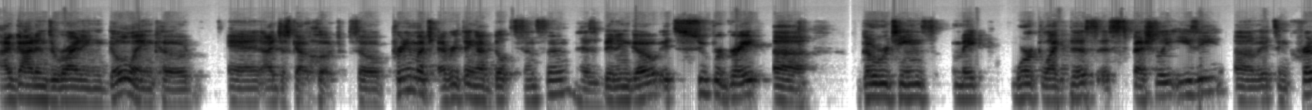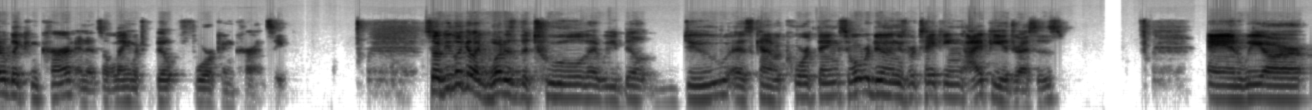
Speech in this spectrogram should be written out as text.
I got into writing Golang code and I just got hooked. So pretty much everything I've built since then has been in Go. It's super great. Uh, Go routines make work like this especially easy. Um, it's incredibly concurrent and it's a language built for concurrency. So if you look at like what is the tool that we built do as kind of a core thing. So what we're doing is we're taking IP addresses and we are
